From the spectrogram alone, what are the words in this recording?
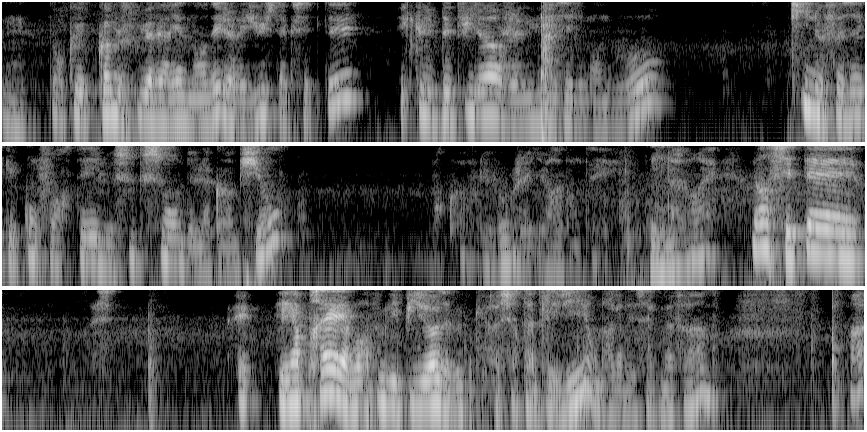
Hmm. Donc, euh, comme je lui avais rien demandé, j'avais juste accepté. Et que depuis lors, j'avais eu des éléments nouveaux qui ne faisait que conforter le soupçon de la corruption, pourquoi voulez-vous que j'aille le raconter? Mhm. Pas vrai. Non, c'était. Et, après avoir vu l'épisode avec un certain plaisir, on a regardé ça avec ma femme, ah,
